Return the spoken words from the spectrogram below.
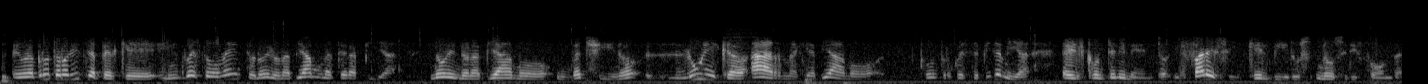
una, è una brutta notizia perché in questo momento noi non abbiamo una terapia, noi non abbiamo un vaccino, l'unica arma che abbiamo contro questa epidemia è il contenimento, il fare sì che il virus non si diffonda.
